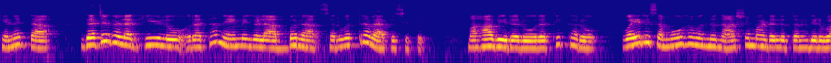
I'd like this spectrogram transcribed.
ಕೆನೆತ, ಗಜಗಳ ಗೀಳು, ರಥನೇಮಿಗಳ ಅಬ್ಬರ ಸರ್ವತ್ರ ವ್ಯಾಪಿಸಿತು. ಮಹಾವೀರರು, ರಥಿಕರು ವೈರಿ ಸಮೂಹವನ್ನು ನಾಶ ಮಾಡಲು ತಂದಿರುವ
